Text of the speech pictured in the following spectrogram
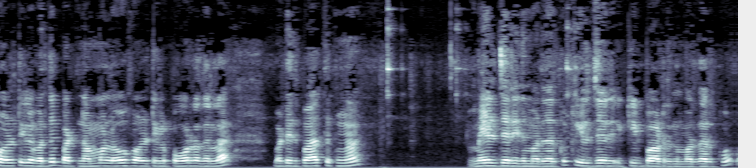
குவாலிட்டியில் வருது பட் நம்ம லோ குவாலிட்டியில் போடுறதில்ல. பட் இது பார்த்துக்குங்க. மேல் ஜரி இது மாதிரி தான் இருக்கும். கீழ் ஜரி கீழ் பார்டர் இந்த மாதிரி தான் இருக்கும்.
